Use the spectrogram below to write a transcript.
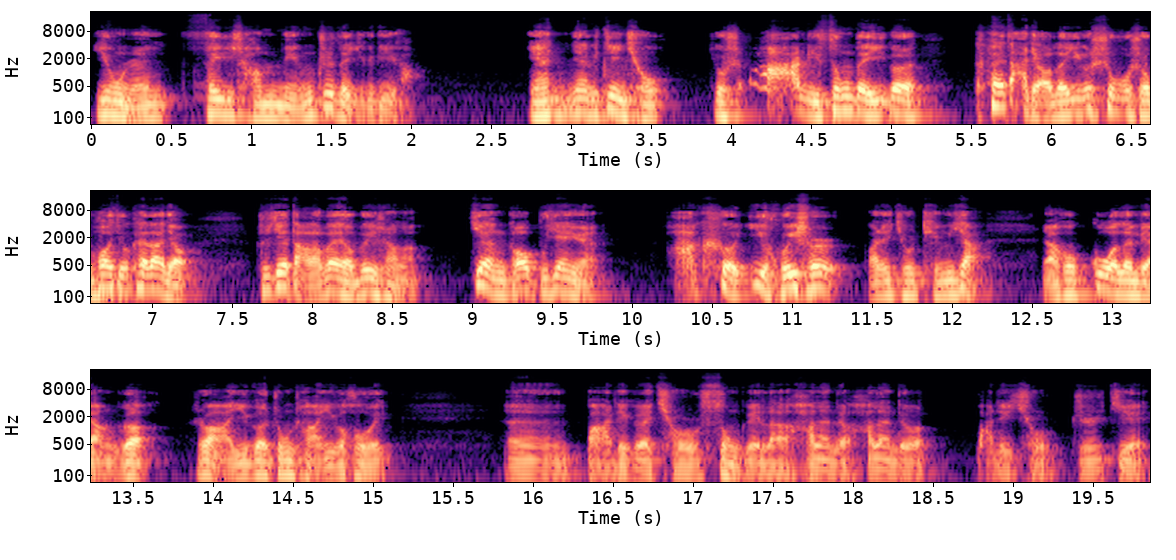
用人非常明智的一个地方。你看那个进球，就是阿里松的一个开大脚的一个失误，手抛球开大脚，直接打到外脚背上了，见高不见远。阿克一回身把这球停下，然后过了两个是吧？一个中场，一个后卫，嗯，把这个球送给了哈兰德，哈兰德把这球直接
